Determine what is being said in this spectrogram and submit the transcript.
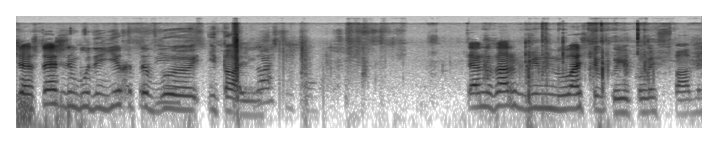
через тиждень буде їхати в Італію. Це Назар він ластівкою колись стане.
